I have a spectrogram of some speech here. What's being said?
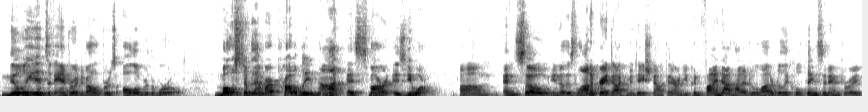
millions of Android developers all over the world. Most of them are probably not as smart as you are. Um, and so, you know, there's a lot of great documentation out there, and you can find out how to do a lot of really cool things in Android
